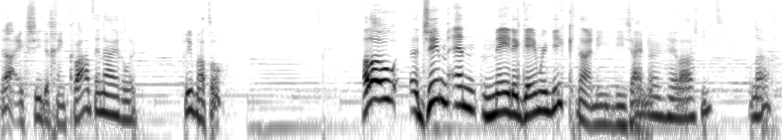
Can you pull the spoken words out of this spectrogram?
ja, ik zie er geen kwaad in eigenlijk. Prima toch? Hallo, eh, Jim en mede Gamergeek. Nou, die, die zijn er helaas niet vandaag.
